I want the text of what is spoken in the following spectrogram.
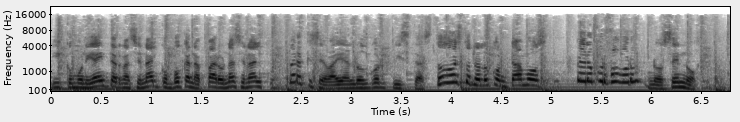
y comunidad internacional convocan a paro nacional para que se vayan los golpistas. Todo esto no lo contamos, pero por favor no se enojen.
